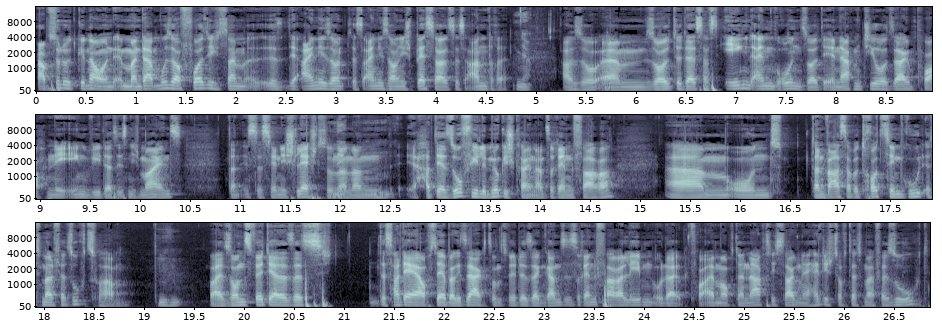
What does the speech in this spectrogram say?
Absolut, genau. Und man da muss auch vorsichtig sein, der eine das eine ist auch nicht besser als das andere. Ja. Also ähm, sollte das aus irgendeinem Grund, sollte er nach dem Giro sagen, boah, nee, irgendwie, das ist nicht meins, dann ist das ja nicht schlecht, sondern nee. dann mhm. hat er so viele Möglichkeiten als Rennfahrer. Ähm, und dann war es aber trotzdem gut, es mal versucht zu haben. Mhm. Weil sonst wird ja das, das hat er ja auch selber gesagt, sonst wird er sein ganzes Rennfahrerleben oder vor allem auch danach sich sagen, na hätte ich doch das mal versucht.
